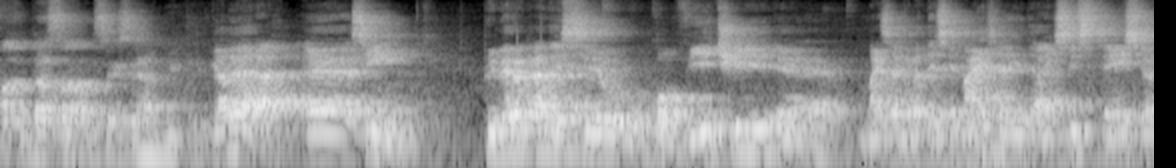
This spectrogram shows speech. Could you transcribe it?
Fala, dá sua, seu encerramento aí. Galera, é, assim, primeiro agradecer o convite, é, mas agradecer mais ainda a insistência.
